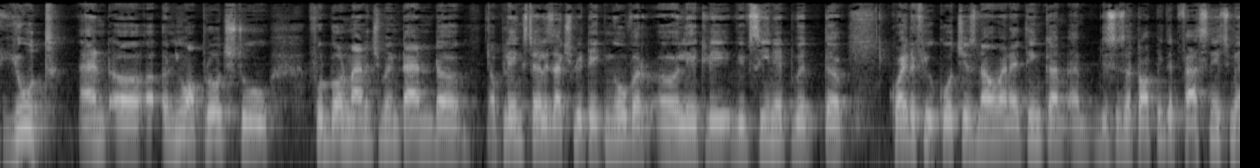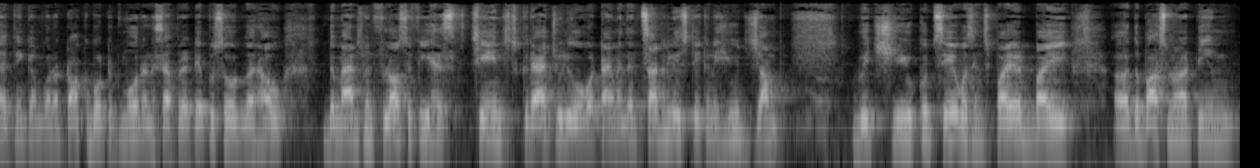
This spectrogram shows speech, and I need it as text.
youth and uh, a new approach to football management and uh, a playing style is actually taking over uh, lately. We've seen it with uh, quite a few coaches now, and I think I'm, I'm, this is a topic that fascinates me. I think I'm going to talk about it more in a separate episode where how the management philosophy has changed gradually over time and then suddenly it's taken a huge jump, which you could say was inspired by uh, the Barcelona team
